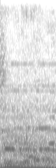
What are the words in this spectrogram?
Patreon.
